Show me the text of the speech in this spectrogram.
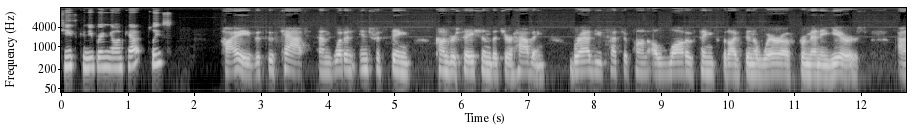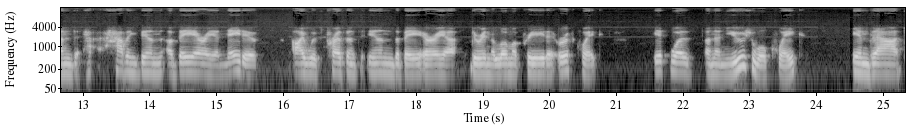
Keith, can you bring on Kat, please? Hi, this is Kat, and what an interesting conversation that you're having. Brad, you touch upon a lot of things that I've been aware of for many years. And ha- having been a Bay Area native, I was present in the Bay Area during the Loma Prieta earthquake. It was an unusual quake in that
